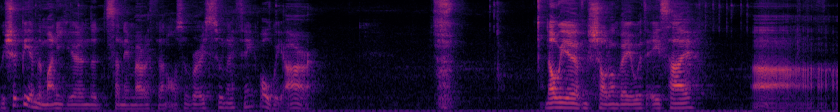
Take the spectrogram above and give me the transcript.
We should be in the money here in the Sunday Marathon also very soon I think. Oh we are. Now we have showdown value with ace high. Uh,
